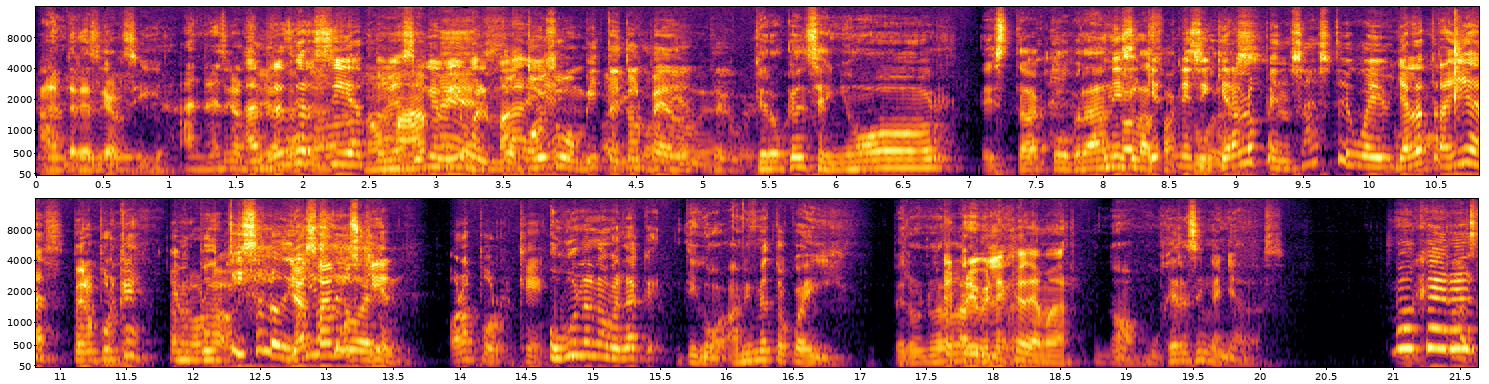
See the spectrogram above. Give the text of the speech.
Andrés García. Andrés García. Andrés García No todavía sigue mames. vivo el Con todo y ¿eh? su bombita y todo el pedo, güey. Creo que el señor está cobrando Ni, las siquiera, facturas. ni siquiera lo pensaste, güey. Ya la traías. ¿Pero por qué? En putiza lo Ya dijiste, sabemos güey. quién. Ahora, ¿por qué? Hubo una novela que, digo, a mí me tocó ahí, pero no era El la privilegio primera. de amar. No, Mujeres Engañadas. Mujeres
